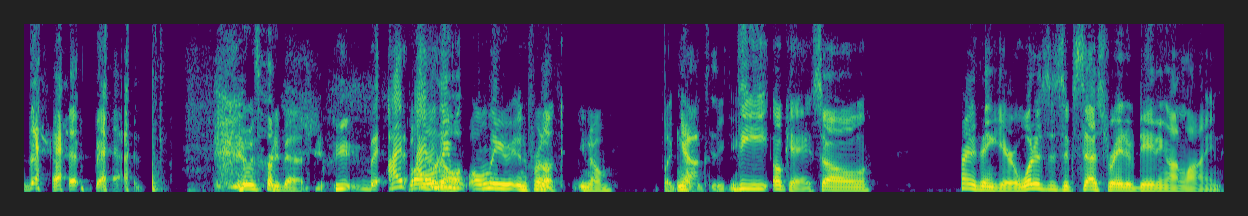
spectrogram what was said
that bad. It was pretty bad. But I, But I don't only, know. only in front Look. of you know, like Yeah, public speaking. the okay. So trying to think here. What is the success rate of dating online?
